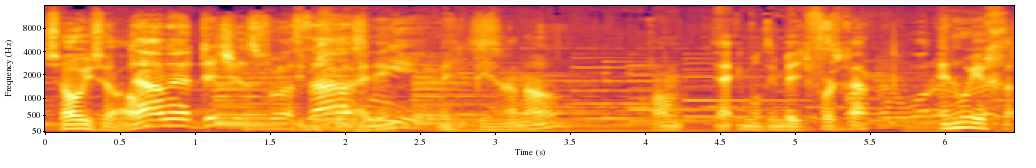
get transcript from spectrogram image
Sowieso. Down their ditches for a thousand years. piano. Gewoon ja, iemand die een beetje voor zich gaat. En hoe je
